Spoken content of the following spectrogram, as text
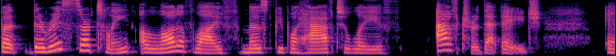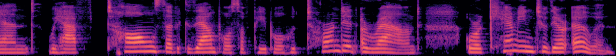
But there is certainly a lot of life most people have to live after that age. And we have tons of examples of people who turned it around or came into their own.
